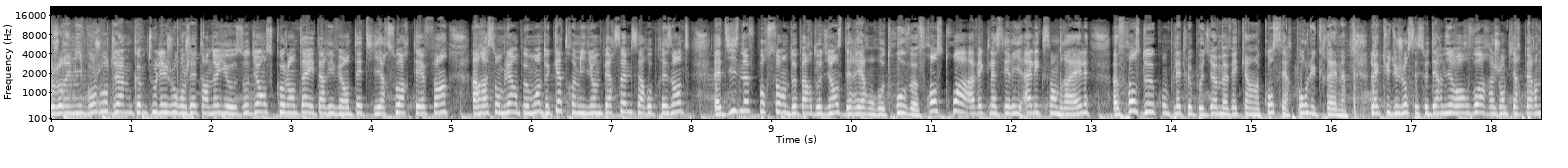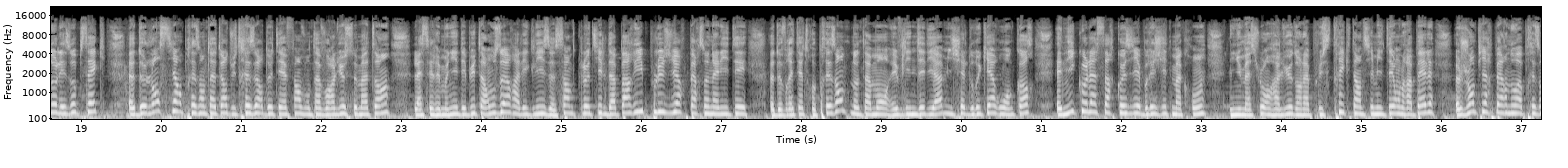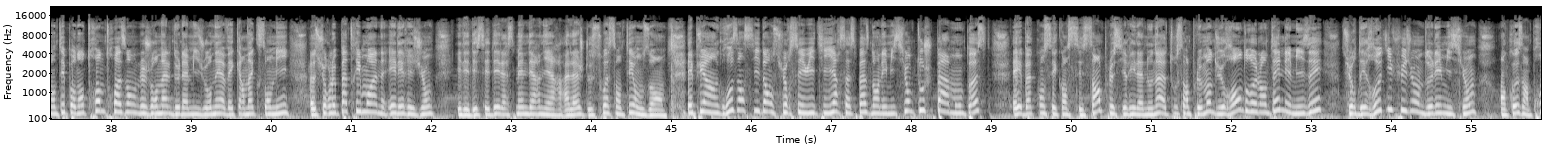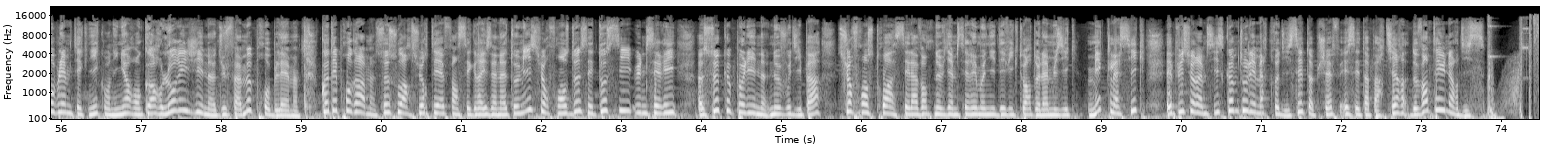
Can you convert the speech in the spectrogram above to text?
Bonjour Rémi, bonjour Jam. Comme tous les jours, on jette un œil aux audiences. Colanta est arrivé en tête hier soir. TF1 a rassemblé un peu moins de 4 millions de personnes. Ça représente 19% de part d'audience. Derrière, on retrouve France 3 avec la série Alexandra L. France 2 complète le podium avec un concert pour l'Ukraine. L'actu du jour, c'est ce dernier au revoir à Jean-Pierre Pernaud. Les obsèques de l'ancien présentateur du Trésor de TF1 vont avoir lieu ce matin. La cérémonie débute à 11h à l'église Sainte-Clotilde à Paris. Plusieurs personnalités devraient être présentes, notamment Evelyne Delia, Michel Drucker ou encore Nicolas Sarkozy et Brigitte Macron. L'inhumation aura lieu dans la plus stricte intimité. On le rappelle, Jean-Pierre Pernaud a présenté pendant 33 ans le journal de la mi-journée avec un accent mis sur le patrimoine et les régions. Il est décédé la semaine dernière à l'âge de 71 ans. Et puis un gros incident sur C8 hier, ça se passe dans l'émission Touche pas à mon poste. Et bah conséquence c'est simple, Cyril Hanouna a tout simplement dû rendre l'antenne et miser sur des rediffusions de l'émission en cause un problème technique. On ignore encore l'origine du fameux problème. Côté programme ce soir sur TF1, c'est Grey's Anatomy. Sur France 2, c'est aussi une série euh, Ce que Pauline ne vous dit pas. Sur France 3, c'est la 29e cérémonie des victoires de la musique, mais classique. Et puis sur M6, comme tous les mercredis, c'est Top Chef et c'est à partir de 21h10.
